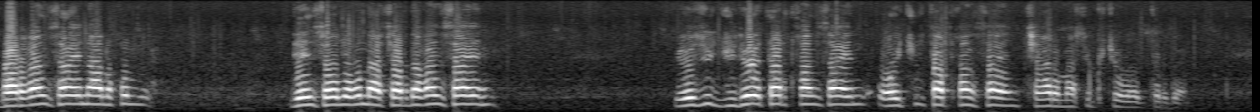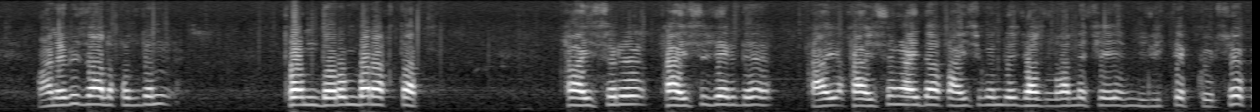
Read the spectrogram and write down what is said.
барган сайын алыкул ден соолугу начардаган сайын өзү жүдөө тарткан сайын ойчул тарткан сайын чыгармасы күчөгө турду аны биз алыкулдун томдорун барактап кайсыры кайсы жерде кай- кайсы айда кайсы күндө жазылганына чейин иликтеп көрсөк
